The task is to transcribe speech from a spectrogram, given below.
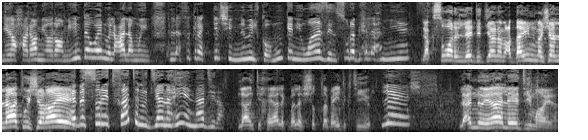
يا حرام يا رامي أنت وين والعالم وين؟ هلا فكرك كل شيء بنملكه ممكن يوازن صورة بهالأهمية؟ لك صور الليدي ديانا معباين المجلات إيه والجرايد بس صورة فاتن وديانا هي النادرة. لا أنت خيالك بلش شط لبعيد كثير ليش؟ لأنه يا ليدي مايا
